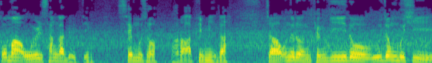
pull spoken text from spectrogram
꼬마 5일 상가 빌딩 세무서 바로 앞입니다. 자, 오늘은 경기도 의정부시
